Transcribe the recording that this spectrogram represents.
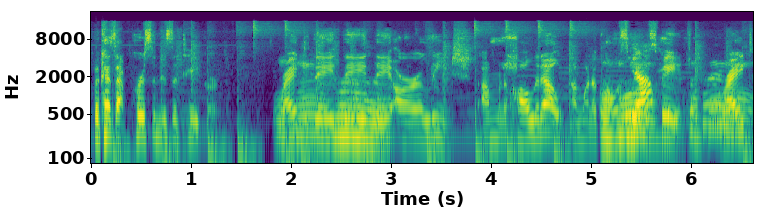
because that person is a taker? Right? Mhm. They they they are a leech. I'm gonna call it out. I'm gonna call Mhm. a spade a spade, right?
